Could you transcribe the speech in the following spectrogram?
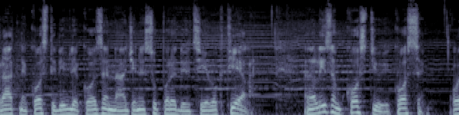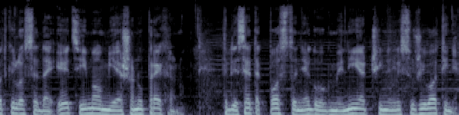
Vratne kosti divlje koze nađene su pored Ecijevog tijela. Analizom kostiju i kose otkrilo se da je Eci imao miješanu prehranu. 30% njegovog menija činili su životinje.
